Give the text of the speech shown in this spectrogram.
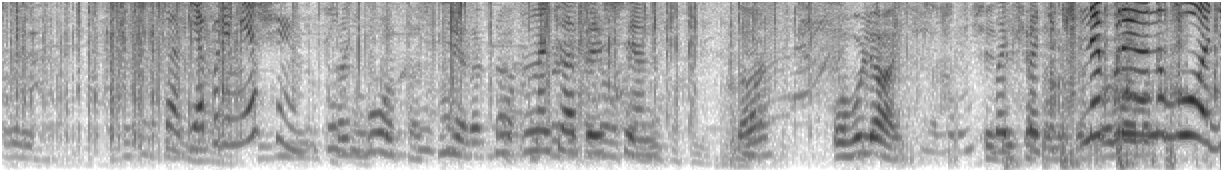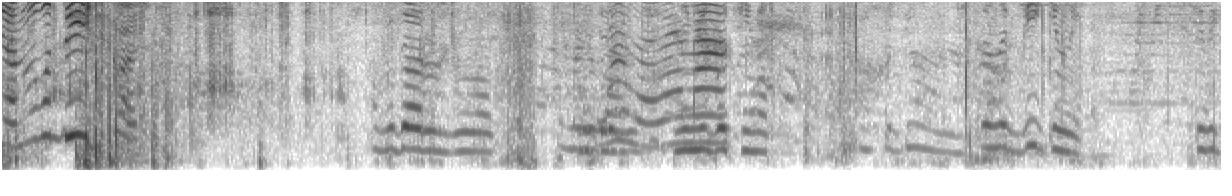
прийде. Так, я перемешиваю. Так боса ж, ні, так боса. На чого апельсин? Да? Погуляй. Ще Батька, дівчатами. не при, ну водя, ну водичка ж. Вода розлилась. На мій ботинок. Це не вікіни. Ти вік,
